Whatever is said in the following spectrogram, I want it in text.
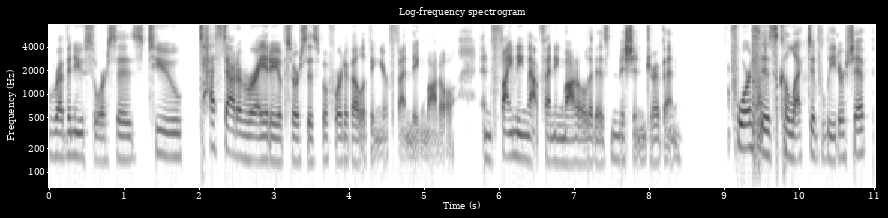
revenue sources to test out a variety of sources before developing your funding model and finding that funding model that is mission driven. Fourth is collective leadership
